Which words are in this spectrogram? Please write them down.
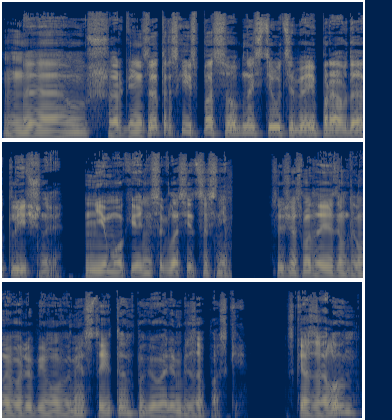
«Да уж, организаторские способности у тебя и правда отличные», — не мог я не согласиться с ним. «Сейчас мы доедем до моего любимого места, и там поговорим без опаски», — сказал он,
